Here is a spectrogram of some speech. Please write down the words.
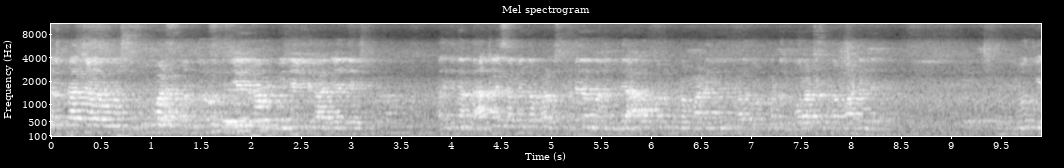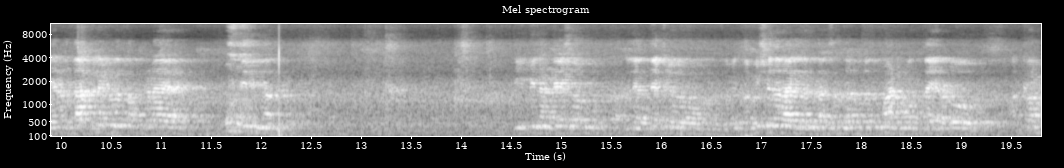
ಭ್ರಷ್ಟಾಚಾರವನ್ನು ಶುರು ಮಾಡಿದಂತರು ವಿಜಯೇಂದ್ರ ಅವರು ಬಿಜೆಪಿ ರಾಜ್ಯಾಧ್ಯಕ್ಷರು. ಅದಕ್ಕೆ ನಾನು ದಾಖಲೆ ಸಮೇತ ಬಳಸ್ಕೊಂಡೆ. ನಾನು ಹಿಂದೆ ಆರೋಪ ಕೂಡ ಮಾಡಿದ್ದೀನಿ. ಕಳೆದುಕೊಂಡು ಹೋರಾಟ ಕೂಡ ಮಾಡಿದ್ದೆ. ಇವತ್ತು ಎರಡು ದಾಖಲೆಗಳು ತಮ್ಮ ಕಡೆ ನಾನು ಡಿ ನಟೇಶ್ ಅವರು ಅಲ್ಲಿ ಅಧ್ಯಕ್ಷ ಕಮಿಷನರ್ ಆಗಿದ್ದಂಥ ಸಂದರ್ಭದಲ್ಲಿ ಮಾಡಿರುವಂಥ ಎರಡು ಅಕ್ರಮ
